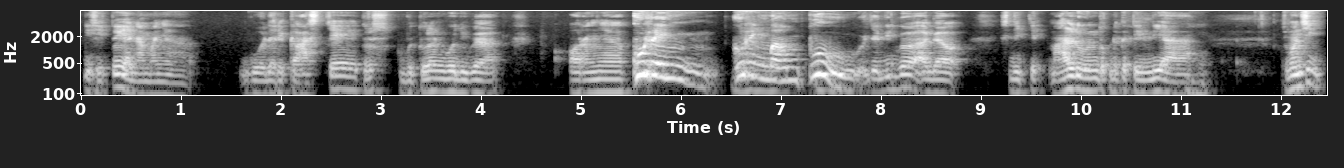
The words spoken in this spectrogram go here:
di situ ya namanya gue dari kelas C terus kebetulan gue juga orangnya kurang kurang Hmm. mampu jadi gue agak sedikit malu untuk deketin dia Hmm. Cuman sih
